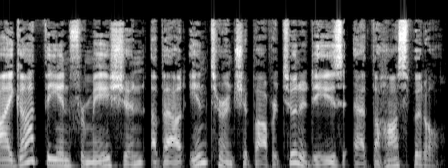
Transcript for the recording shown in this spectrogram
I got the information about internship opportunities at the hospital.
